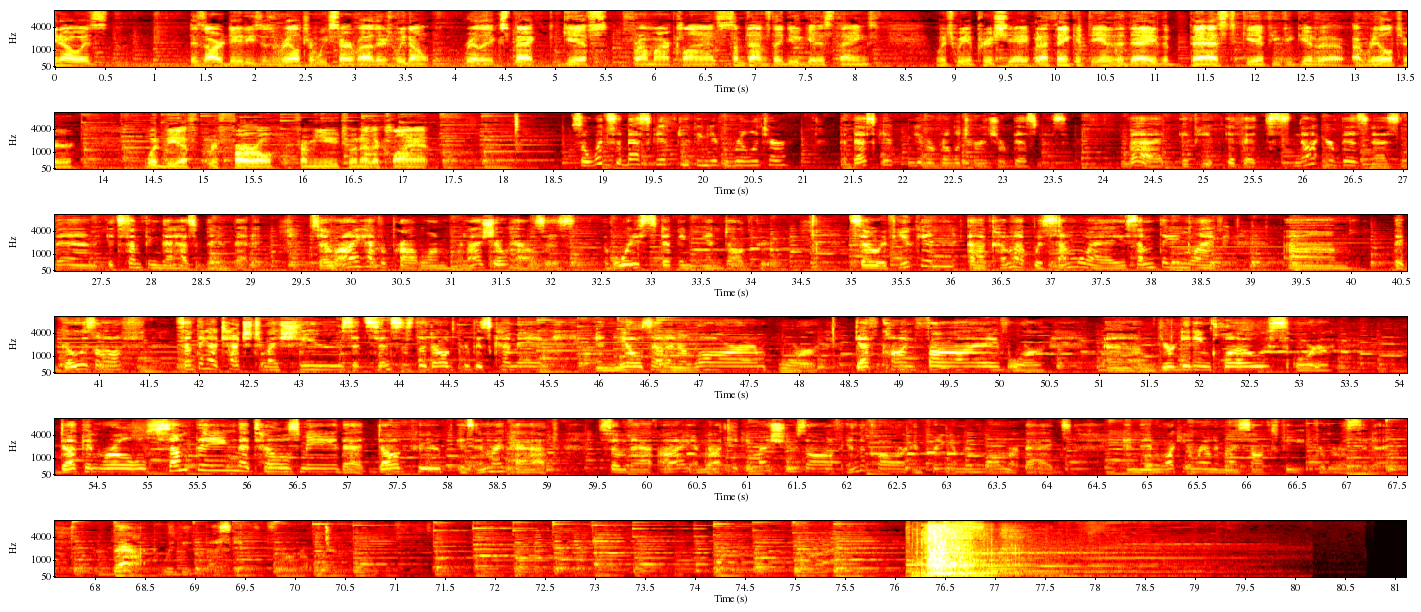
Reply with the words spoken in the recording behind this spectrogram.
you know, as as our duties as a realtor, we serve others. We don't really expect gifts from our clients. Sometimes they do get us things, which we appreciate. But I think at the end of the day, the best gift you could give a, a realtor would be a referral from you to another client. So what's the best gift you can give a realtor? The best gift you can give a realtor is your business. But if you if it's not your business, then it's something that hasn't been embedded. So I have a problem when I show houses of always stepping in dog poop. So if you can uh, come up with some way, something like um, that goes off, something attached to my shoes that senses the dog poop is coming and yells out an alarm or DEFCON 5 or um, you're getting close or duck and roll, something that tells me that dog poop is in my path so that I am not taking my shoes off in the car and putting them in Walmart bags and then walking around in my socks feet for the rest of the day. That would be the best gift for a realtor.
